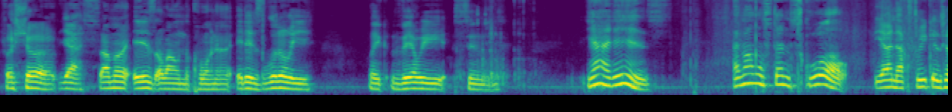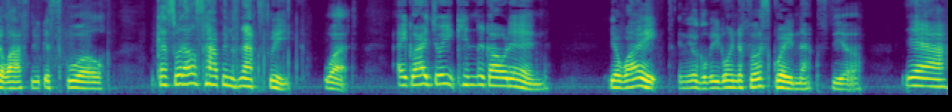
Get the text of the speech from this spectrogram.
For sure. Yes, summer is around the corner. It is literally like very soon. Yeah, it is. I'm almost done school. Yeah, next week is your last week of school. Guess what else happens next week? What? I graduate kindergarten. You're right. And you'll be going to first grade next year. Yeah.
